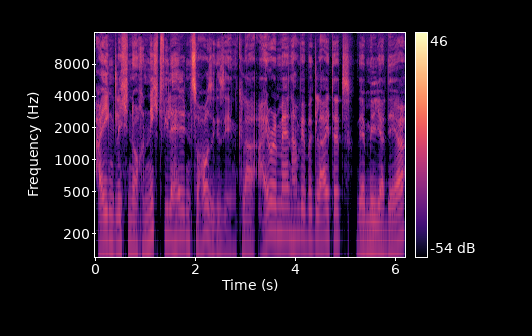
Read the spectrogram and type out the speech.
eigentlich noch nicht viele Helden zu Hause gesehen. Klar, Iron Man haben wir begleitet, der Milliardär.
